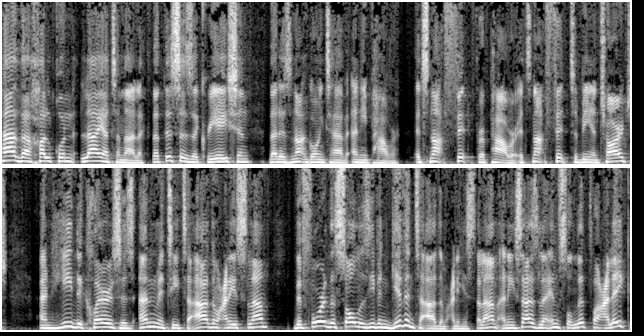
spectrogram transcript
هذا خلق لا يتمالك That this is a creation that is not going to have any power. It's not fit for power. It's not fit to be in charge. And he declares his enmity to Adam alayhi salam before the soul is even given to Adam alayhi salam. And he says, لَإِن صُلِّطَ عَلَيْكَ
